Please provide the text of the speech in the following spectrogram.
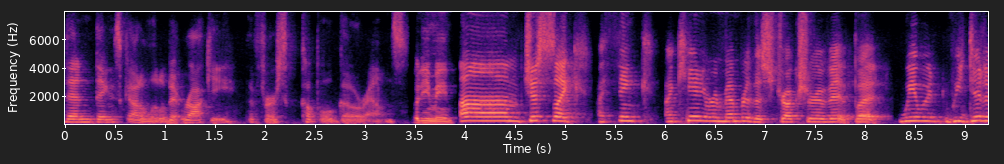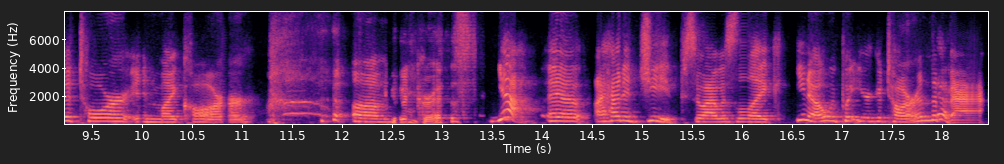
then things got a little bit rocky the first couple go arounds. What do you mean? Um, just like I think I can't even remember the structure of it, but we would we did a tour in my car. um, You and Chris? yeah, uh, I had a Jeep. So I was like, you know, we put your guitar in the Yeah. back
